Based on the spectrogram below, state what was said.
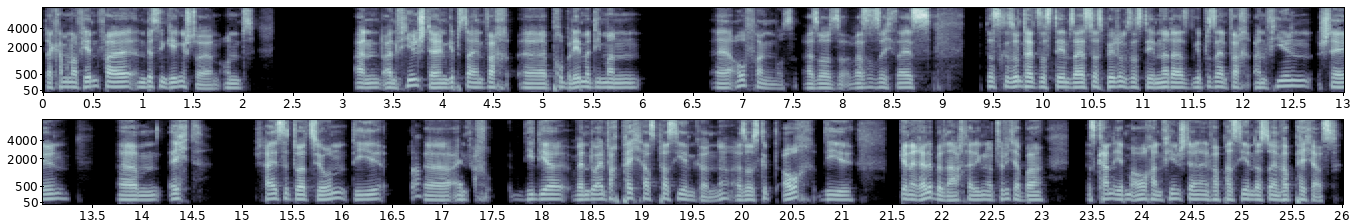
da kann man auf jeden Fall ein bisschen gegensteuern. Und an, an vielen Stellen gibt es da einfach äh, Probleme, die man äh, auffangen muss. Also was es sich, sei es das Gesundheitssystem, sei es das Bildungssystem, ne, da gibt es einfach an vielen Stellen ähm, echt Scheißsituationen, die äh, einfach, die dir, wenn du einfach Pech hast, passieren können. Ne? Also es gibt auch die generelle Benachteiligung natürlich, aber es kann eben auch an vielen Stellen einfach passieren, dass du einfach Pech hast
